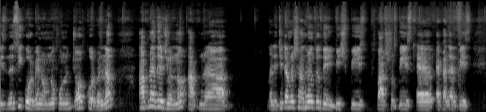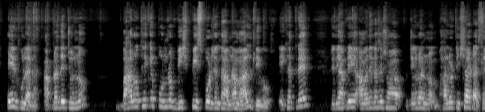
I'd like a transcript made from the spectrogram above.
বিজনেসই করবেন, অন্য কোনো জব করবেন না, আপনাদের জন্য আপনারা মানে যেটা আমরা সাধারণত দেই, বিশ পিস পাঁচশো পিস এক হাজার পিস এরগুলা না। আপনাদের জন্য বারো থেকে পনেরো, বিশ পিস পর্যন্ত আমরা মাল দিব। এই ক্ষেত্রে যদি আপনি আমাদের কাছে যেগুলো ভালো টি শার্ট আছে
